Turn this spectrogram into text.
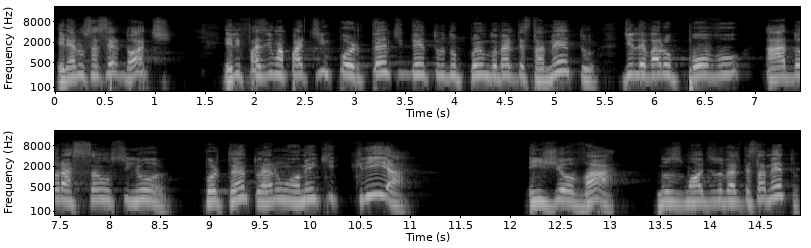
Ele era um sacerdote. Ele fazia uma parte importante dentro do plano do Velho Testamento de levar o povo à adoração ao Senhor. Portanto, era um homem que cria em Jeová nos moldes do Velho Testamento.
